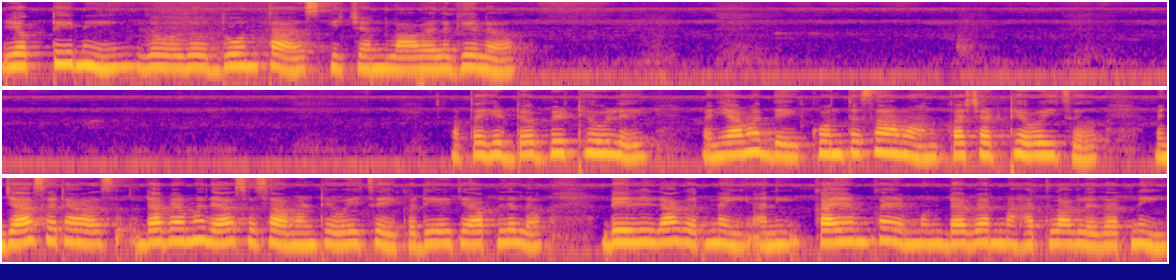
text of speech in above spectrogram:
एकटीने जवळजवळ दोन तास किचन लावायला गेला. आता हे डबे ठेवले आणि यामध्ये कोणतं सामान कशात ठेवायचं? म्हणजे असं ठा डब्यामध्ये असं सामान ठेवायचं आहे कधी ते आपल्याला डेली लागत नाही आणि कायम कायम मग डब्यांना हात लागले जात नाही.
